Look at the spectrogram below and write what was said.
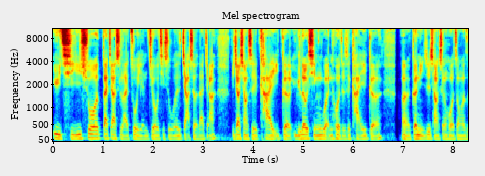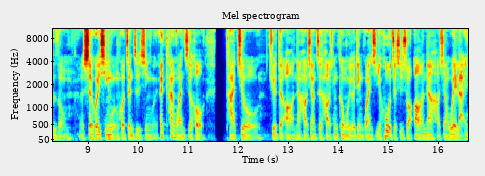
与其说大家是来做研究，其实我是假设大家比较像是开一个娱乐新闻，或者是开一个呃跟你日常生活中的这种社会新闻或政治新闻。哎，看完之后他就觉得哦，那好像这好像跟我有点关系，或者是说哦，那好像未来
